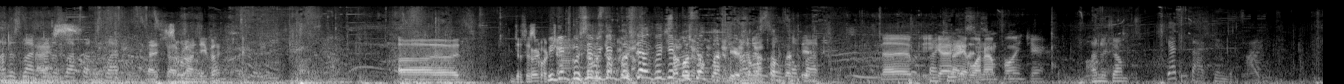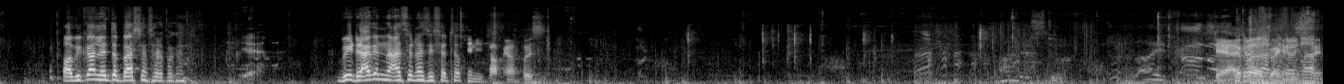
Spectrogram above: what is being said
Anna's left, Anna's left, Anna's left. Nice Sword on shot. D.Va. Uh, Discord. We can push them, we can push them, we can Someone's push top them. left here. Anna's Someone's top left here. No, you gotta get one on point here. Anna jump. Get back in the fight. Oh, we can't let the Bastion set up again. Yeah. We dragon as soon as he sets up. Can you top me off, please? Okay, I have a dragon. they're in going sight.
